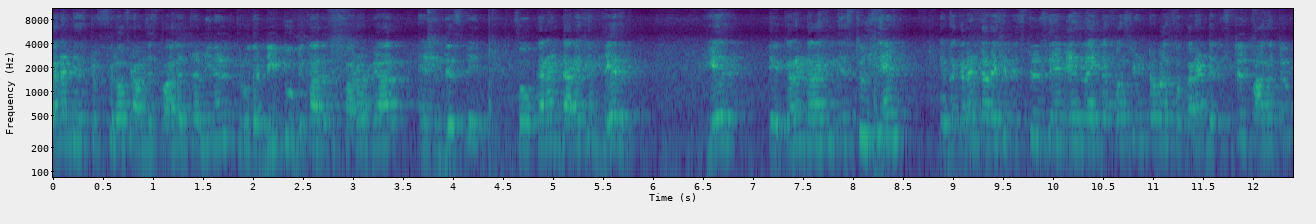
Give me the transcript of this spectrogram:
current has to flow from this positive terminal through the D2 because it is forward bias in this way so current direction here here a current direction is still same if the current direction is still same as like the first interval so current is still positive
